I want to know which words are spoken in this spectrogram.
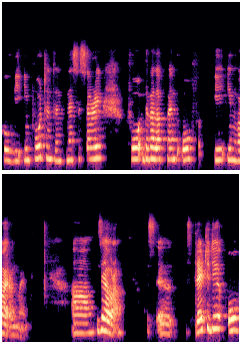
could be important and necessary for development of the environment. Uh, there are uh, strategy of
